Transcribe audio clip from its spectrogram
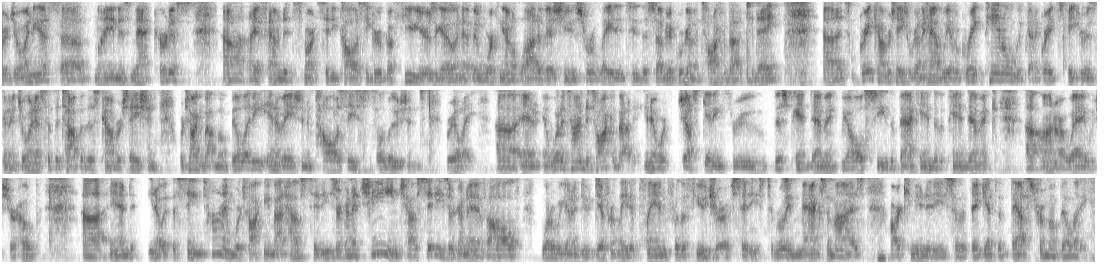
for joining us. Uh, my name is Matt Curtis. Uh, I founded Smart City Policy Group a few years ago, and I've been working on a lot of issues related to the subject we're going to talk about today. Uh, it's a great conversation we're going to have. We have a great panel. We've got a great speaker who's going to join us at the top of this conversation. We're talking about mobility, innovation, and policy solutions, really. Uh, and, and what a time to talk about it. You know, we're just getting through this pandemic. We all see the back end of the pandemic uh, on our way. We sure hope. Uh, and you know, at the same time, we're talking about how cities are going to change, how cities are going to evolve. What are we going to do differently to plan for the future of cities to really maximize our communities so that they get the best from mobility?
